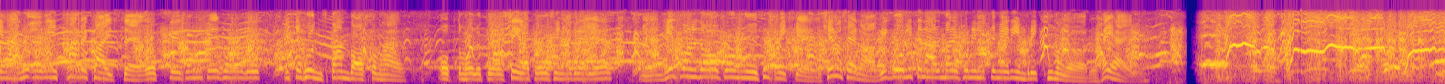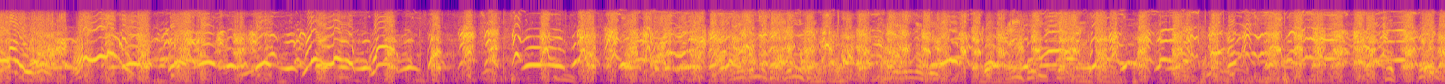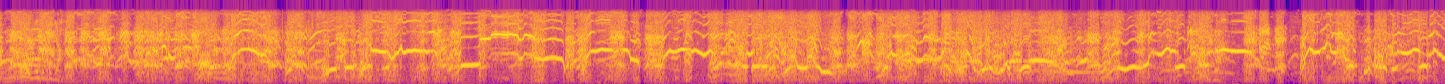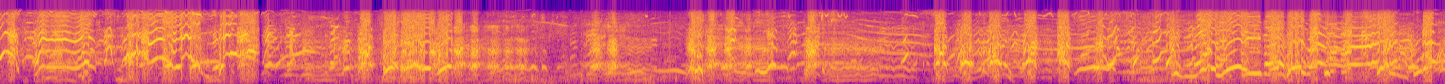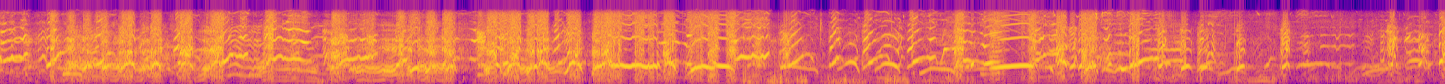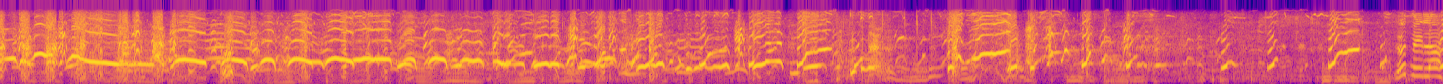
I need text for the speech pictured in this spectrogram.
mycket här. Nu är vi i Tarrekaise och eh, som ni ser så har vi lite hundspann bakom här. Och de håller på att sela på sina grejer. En helt vanlig dag från eh, Tjena tjena! Vi går lite närmare får ni lite mer inblick hur man gör. Hej hej! 没了。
